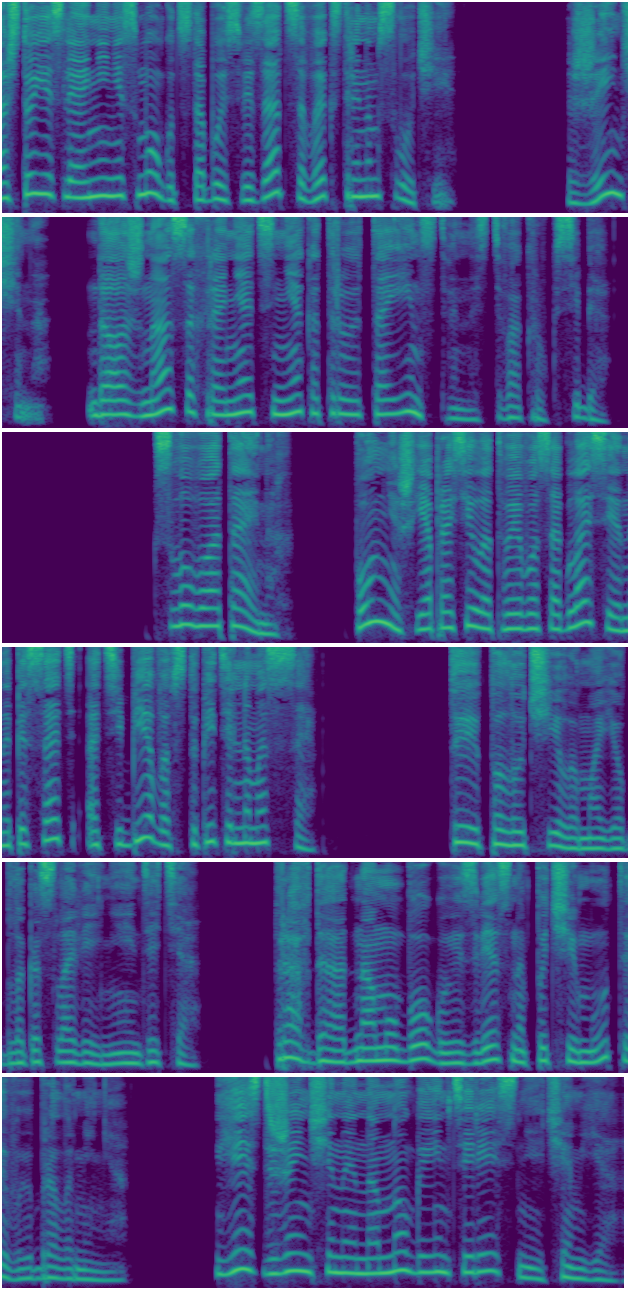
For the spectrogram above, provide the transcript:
А что, если они не смогут с тобой связаться в экстренном случае? Женщина должна сохранять некоторую таинственность вокруг себя. К слову о тайнах. Помнишь, я просила твоего согласия написать о тебе во вступительном эссе? Ты получила мое благословение, дитя. Правда, одному Богу известно, почему ты выбрала меня. Есть женщины намного интереснее, чем я.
